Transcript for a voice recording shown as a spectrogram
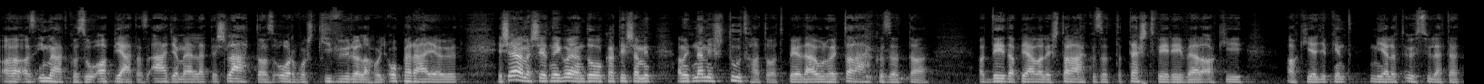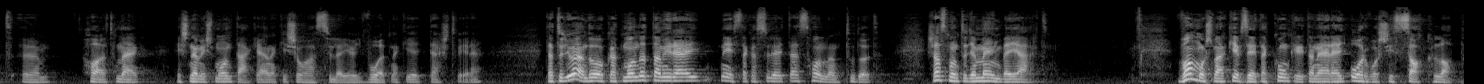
az imádkozó apját az ágya mellett, és látta az orvost kívülről, ahogy operálja őt, és elmesélt még olyan dolgokat is, amit, amit nem is tudhatott. Például, hogy találkozott a, a dédapjával, és találkozott a testvérével, aki, aki egyébként mielőtt ő született, halt meg, és nem is mondták el neki soha a szülei, hogy volt neki egy testvére. Tehát, hogy olyan dolgokat mondott, amire néztek a szülei, te ezt honnan tudod. És azt mondta, hogy a mennybe járt. Van most már, képzeljétek konkrétan erre egy orvosi szaklap,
